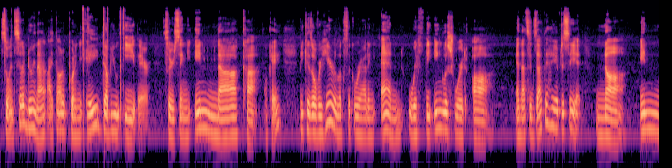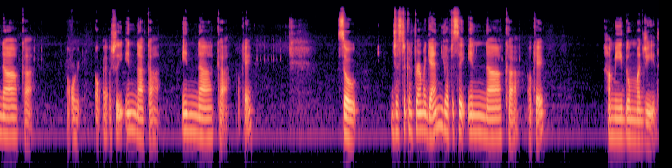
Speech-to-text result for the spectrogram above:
So instead of doing that, I thought of putting A-W-E there. So you're saying in-na-ka, okay? because over here it looks like we're adding N with the English word ah. And that's exactly how you have to say it. Na, innaka, or oh, actually innaka, innaka, okay? So just to confirm again, you have to say innaka, okay? Hamidum Majid.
